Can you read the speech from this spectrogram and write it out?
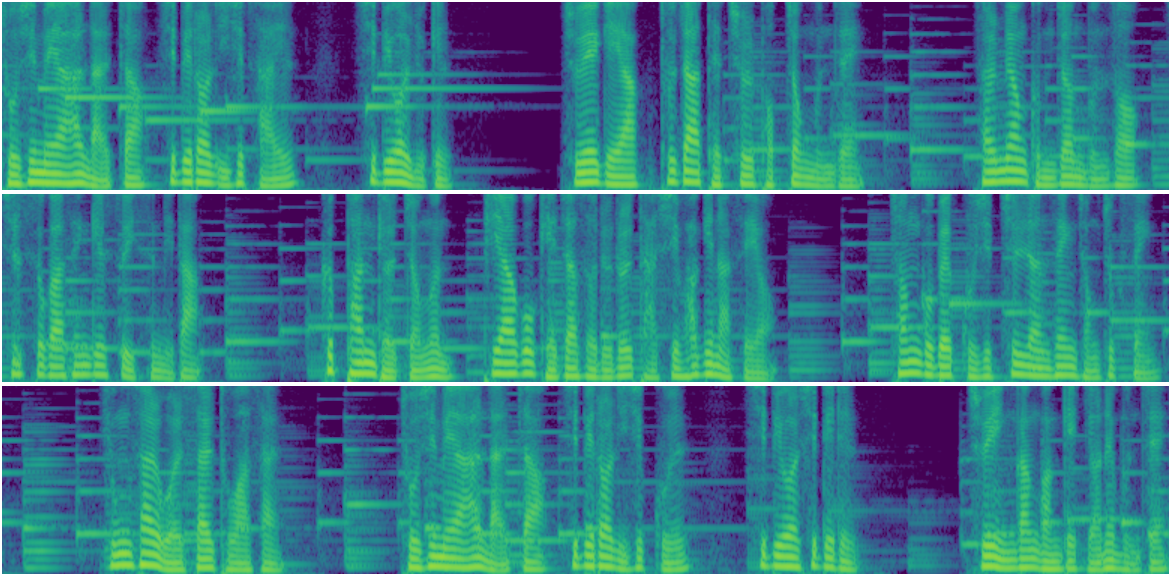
조심해야 할 날짜 11월 24일, 12월 6일. 주의 계약, 투자, 대출, 법적 문제. 설명 금전 문서, 실수가 생길 수 있습니다. 급한 결정은 피하고 계좌 서류를 다시 확인하세요. 1997년생 정축생. 흉살, 월살, 도화살. 조심해야 할 날짜 11월 29일, 12월 11일. 주의 인간관계 연애 문제.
